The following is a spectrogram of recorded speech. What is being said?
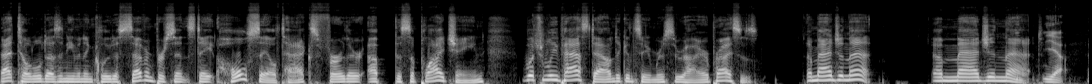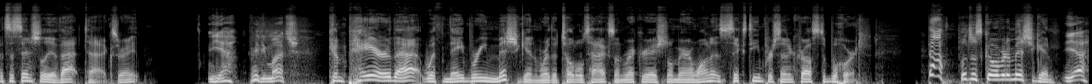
That total doesn't even include a 7% state wholesale tax further up the supply chain, which will be passed down to consumers through higher prices. Imagine that. Imagine that. Yeah. That's essentially a VAT tax, right? Yeah, pretty much. Compare that with neighboring Michigan, where the total tax on recreational marijuana is 16% across the board. Ah, we'll just go over to Michigan. Yeah.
